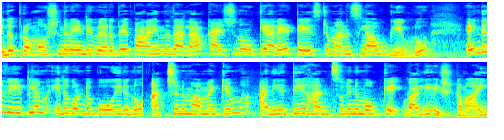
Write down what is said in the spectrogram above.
ഇത് പ്രൊമോഷന് വേണ്ടി വെറുതെ പറയുന്നതല്ല. കഴിച്ചു നോക്കിയാലേ ടേസ്റ്റ് മനസ്സിലാവുകയുള്ളൂ. എന്റെ വീട്ടിലും ഇത് കൊണ്ടുപോയിരുന്നു അച്ഛനും അമ്മയ്ക്കും അനിയത്തി ഹൻസുവിനും ഒക്കെ വലിയ ഇഷ്ടമായി.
